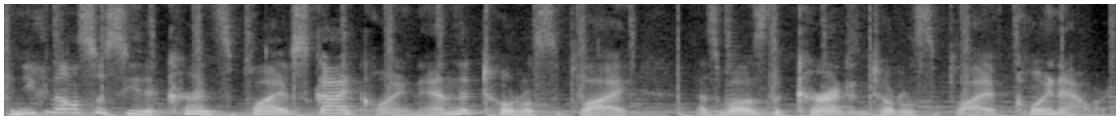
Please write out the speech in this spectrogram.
and you can also see the current supply of Skycoin and the total supply, as well as the current and total supply of coin hours.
